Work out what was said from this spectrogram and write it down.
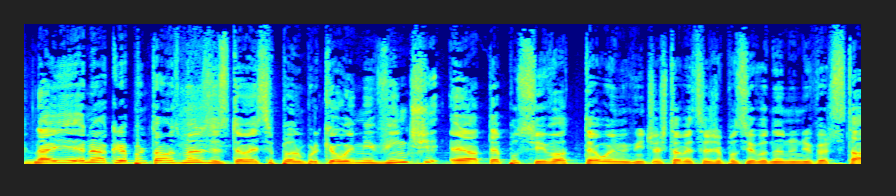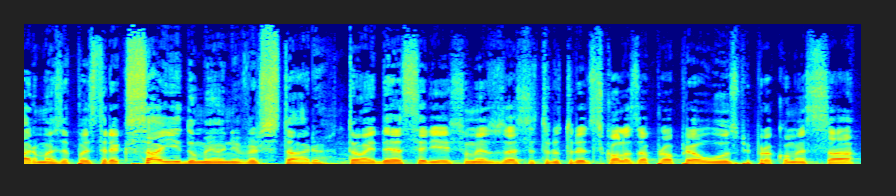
Daí, não, eu queria perguntar mais ou menos isso. Então, esse plano, porque o M20 é até possível, até o M20 acho que talvez seja possível dentro do universitário, mas depois teria que sair do meio universitário. Então, a ideia seria isso mesmo, usar essa estrutura de escolas da própria USP para começar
